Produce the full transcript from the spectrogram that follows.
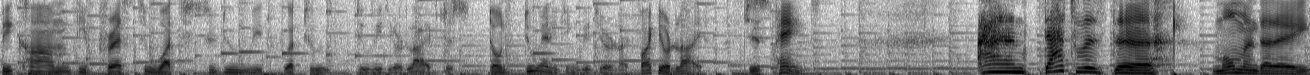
become depressed to what to do with what to do with your life. Just don't do anything with your life. Fuck your life. Just paint. And that was the moment that I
